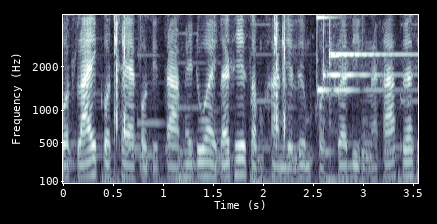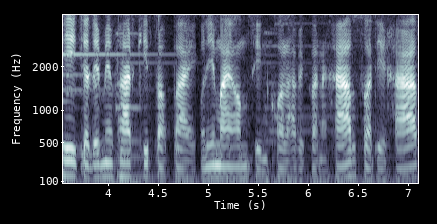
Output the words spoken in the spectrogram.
กดไลค์กดแชร์กดติดตามให้ด้วย และที่สำคัญอย่าลืมกดกระดิ่งนะครับเพื่อที่จะได้ไม่พลาดคลิปต่อไป วันนี้ไมค์ออมสินขอลาไปก่อนนะครับ สวัสดีครับ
